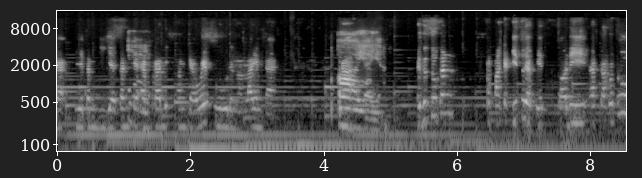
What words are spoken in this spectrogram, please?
kayak kegiatan-kegiatan kayak yeah. FKD kayak WU dan lain-lain kan oh iya iya itu tuh kan per paket gitu ya Pit. Kalau di FK aku tuh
